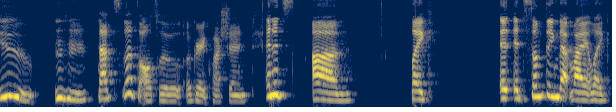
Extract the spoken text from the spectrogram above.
Ooh, mm-hmm. that's that's also a great question, and it's um like it, it's something that my like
